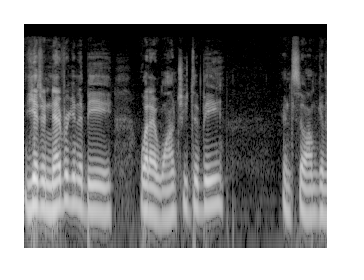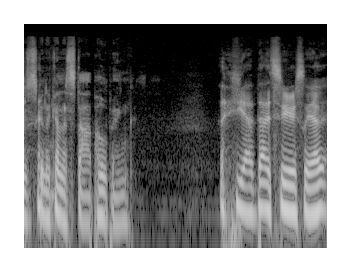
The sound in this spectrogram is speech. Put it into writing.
you guys are never gonna be what I want you to be, and so I'm gonna just gonna kind of stop hoping. yeah, that seriously. I,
